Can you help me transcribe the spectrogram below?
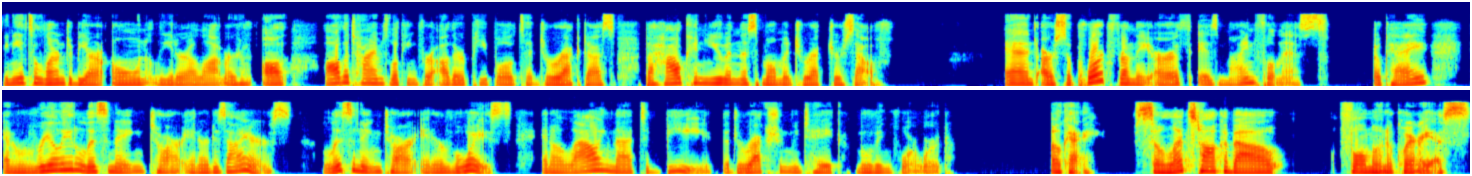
We need to learn to be our own leader a lot. We're all all the times looking for other people to direct us, but how can you in this moment direct yourself? And our support from the earth is mindfulness. Okay and really listening to our inner desires, listening to our inner voice, and allowing that to be the direction we take moving forward. Okay, so let's talk about full moon Aquarius.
